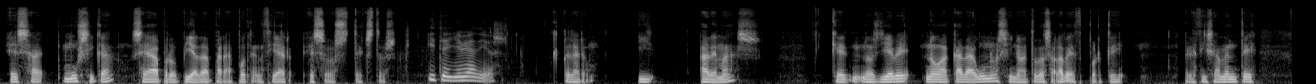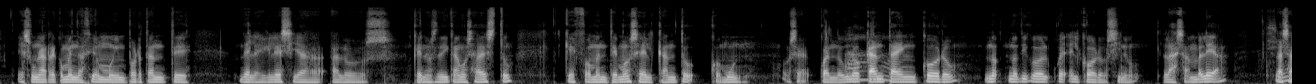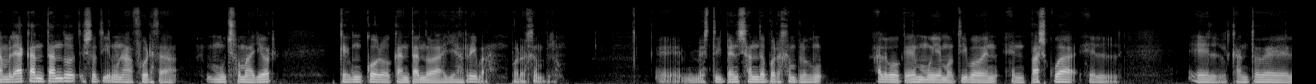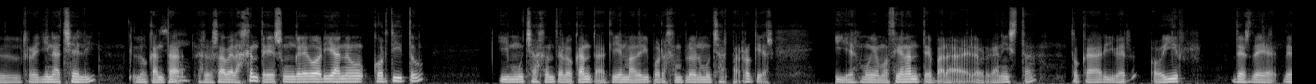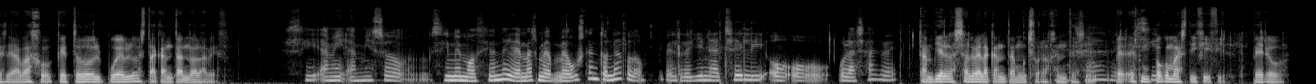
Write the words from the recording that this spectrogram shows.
esa música sea apropiada para potenciar esos textos. Y te lleve a Dios. Claro. Además, que nos lleve no a cada uno, sino a todos a la vez, porque precisamente es una recomendación muy importante de la Iglesia a los que nos dedicamos a esto, que fomentemos el canto común. O sea, cuando uno canta ah. en coro, no, no digo el, coro, sino la asamblea, la asamblea cantando, eso tiene una fuerza mucho mayor que un coro cantando allá arriba, por ejemplo. Eh, me estoy pensando, por ejemplo, algo que es muy emotivo en, en Pascua, el, el, canto del Regina Cheli, lo canta, lo sabe la gente, es un gregoriano cortito y mucha gente lo canta. Aquí en Madrid, por ejemplo, en muchas parroquias. Y es muy emocionante para el organista tocar y ver, oír desde, desde abajo que todo el pueblo está cantando a la vez. Sí, a mí, a mí eso sí me emociona y además me, gusta entonarlo, el Regina Cheli o, o, la Salve. También la Salve la canta mucho la gente, sí. es un poco más difícil, pero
